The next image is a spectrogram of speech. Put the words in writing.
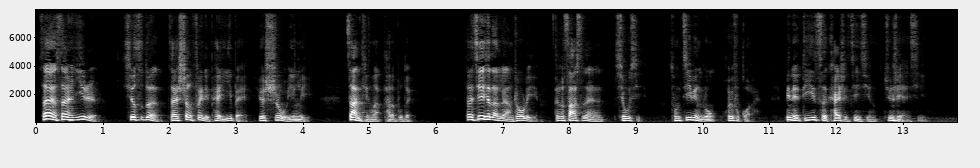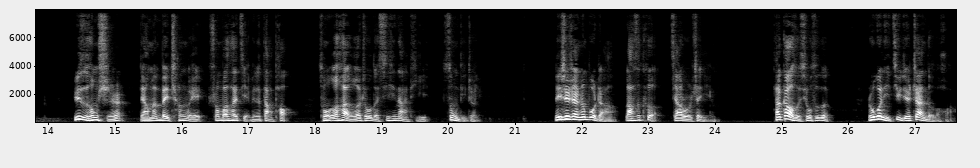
三月三十一日，休斯顿在圣费里佩以北约十五英里暂停了他的部队，在接下来的两周里，德克萨斯人休息，从疾病中恢复过来，并且第一次开始进行军事演习。与此同时，两门被称为“双胞胎姐妹”的大炮。从俄亥俄州的辛辛那提送抵这里，临时战争部长拉斯克加入了阵营。他告诉休斯顿，如果你拒绝战斗的话，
